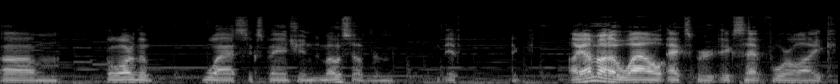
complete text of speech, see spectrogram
Um, a lot of the last expansions, most of them, if like, I'm not a WoW expert except for like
